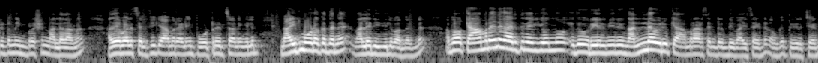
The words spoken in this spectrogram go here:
കിട്ടുന്ന ഇമ്പ്രഷൻ നല്ലതാണ്. അതേപോലെ സെൽഫി ക്യാമറ ആണെങ്കിലും പോർട്രേറ്റ്സ് ആണെങ്കിലും നൈറ്റ് മോഡൊക്കെ തന്നെ നല്ല രീതിയിൽ വന്നിട്ടുണ്ട്. അപ്പോൾ ക്യാമറയുടെ കാര്യത്തിൽ എനിക്ക് തോന്നുന്നു ഇത് റിയൽമിയിൽ നല്ല ഒരു ക്യാമറ സെന്റർ ഡിവൈസ് ആയിട്ട് നമുക്ക് തീർച്ചയായിട്ടും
